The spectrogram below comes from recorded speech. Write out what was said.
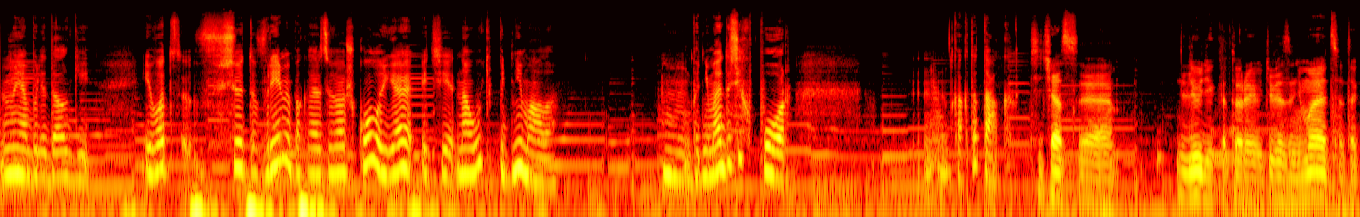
у меня были долги. И вот все это время, пока я развиваю школу, я эти науки поднимала поднимает до сих пор. Как-то так. Сейчас э, люди, которые у тебя занимаются, так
